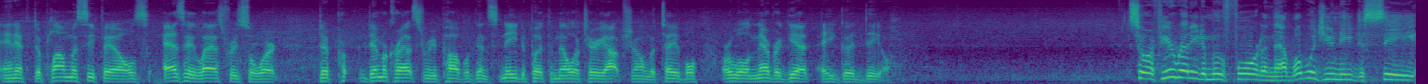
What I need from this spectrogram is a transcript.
And if diplomacy fails, as a last resort, De Democrats and Republicans need to put the military option on the table or we'll never get a good deal. So if you're ready to move forward on that, what would you need to see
